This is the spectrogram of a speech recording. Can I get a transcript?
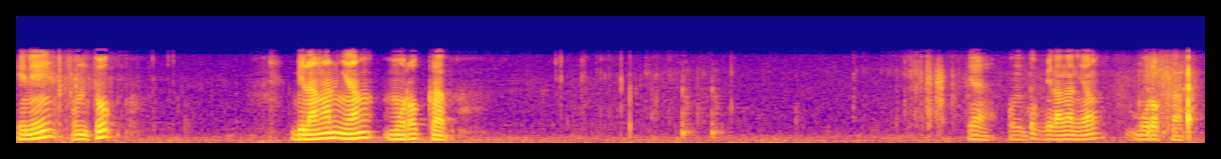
Ini untuk bilangan yang murakkab. Ya, untuk bilangan yang murakkab.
